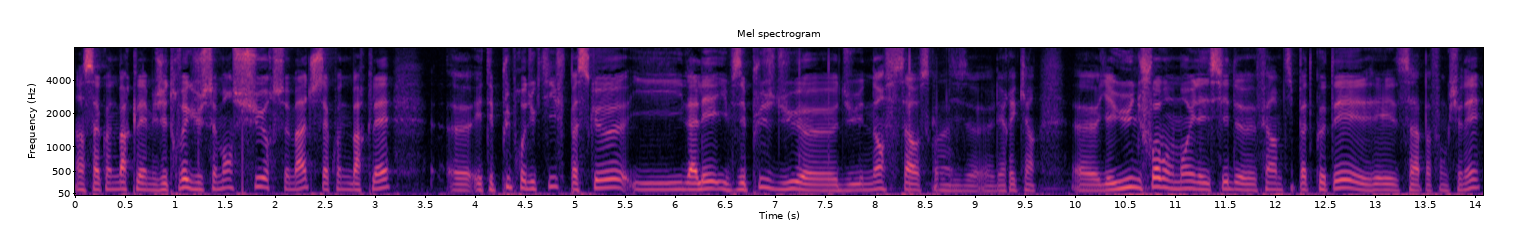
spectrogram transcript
un Saquon Barclay. Mais j'ai trouvé que justement sur ce match, Saquon Barclay euh, était plus productif parce que il allait, il faisait plus du, du north-south, comme disent les requins. Il y a eu une fois au moment où il a essayé de faire un petit pas de côté et, ça n'a pas fonctionné.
